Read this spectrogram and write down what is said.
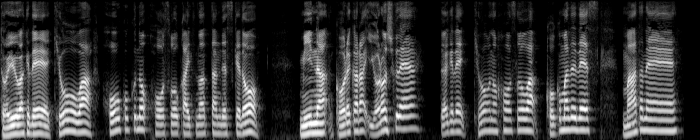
というわけで、今日は報告の放送回となったんですけど、みんなこれからよろしくねというわけで、今日の放送はここまでです。またね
